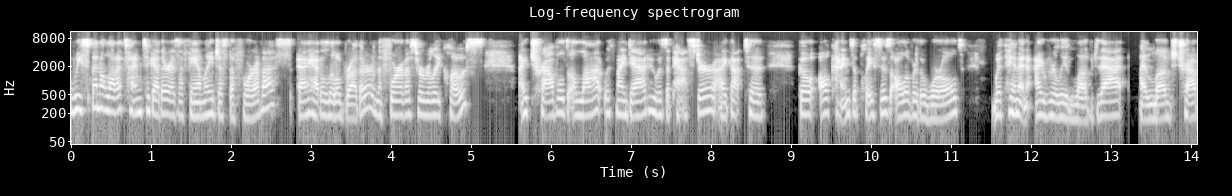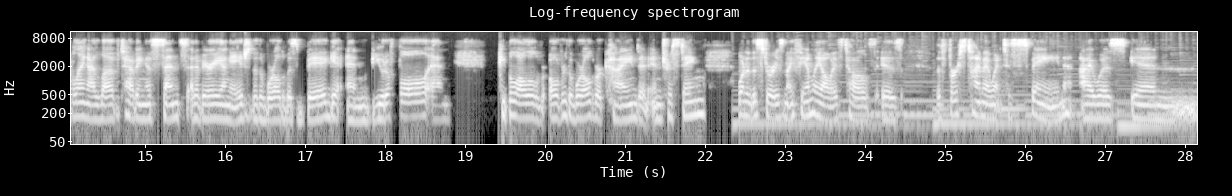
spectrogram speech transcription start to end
We spent a lot of time together as a family, just the four of us. I had a little brother, and the four of us were really close. I traveled a lot with my dad, who was a pastor. I got to go all kinds of places all over the world with him, and I really loved that. I loved traveling. I loved having a sense at a very young age that the world was big and beautiful and people all over the world were kind and interesting. One of the stories my family always tells is the first time I went to Spain, I was in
